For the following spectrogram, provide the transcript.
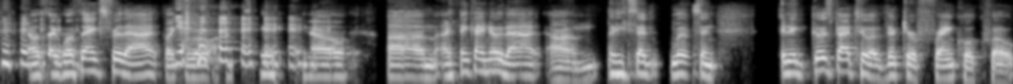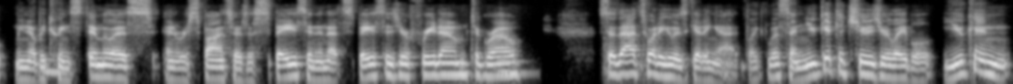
I was like, "Well, thanks for that." Like yeah. honesty, you know. Um, I think I know that. Um, but he said, "Listen." and it goes back to a Viktor Frankl quote, you know, between mm-hmm. stimulus and response, there's a space, and in that space is your freedom to grow. Mm. So that's what he was getting at. Like, listen, you get to choose your label. You can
